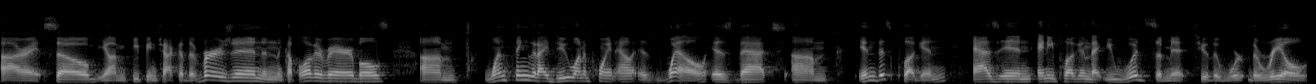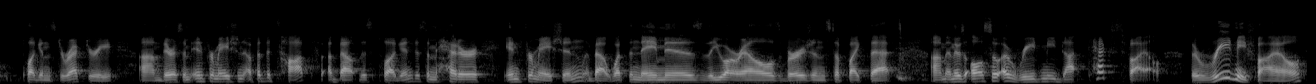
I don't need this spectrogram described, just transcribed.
All right, so you know, I'm keeping track of the version and a couple other variables. Um, one thing that I do want to point out as well is that um, in this plugin, as in any plugin that you would submit to the, the real plugins directory, um, there's some information up at the top about this plugin, just some header information about what the name is, the URLs, version, stuff like that. Um, and there's also a readme.txt file. The readme file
